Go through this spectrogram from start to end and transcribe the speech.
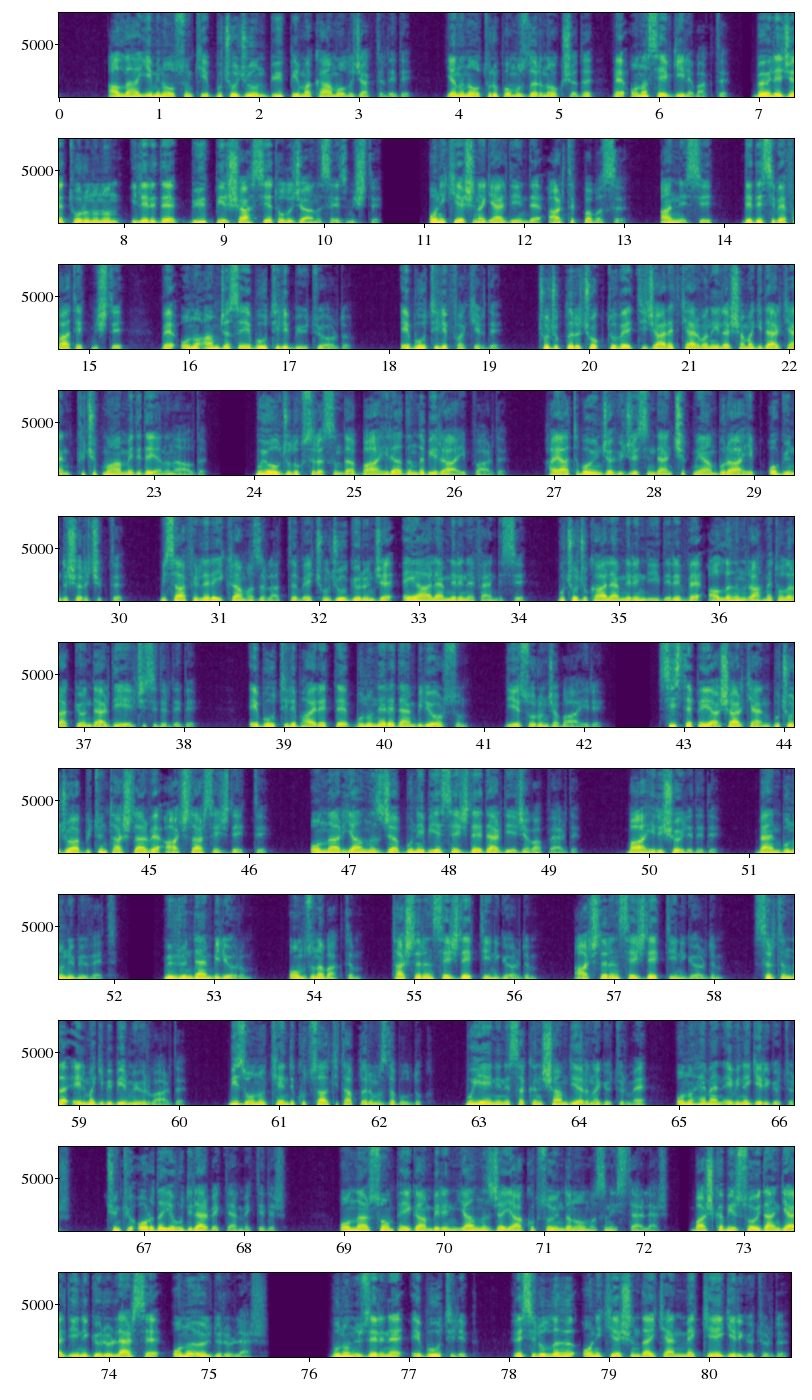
Allah'a yemin olsun ki bu çocuğun büyük bir makamı olacaktır dedi. Yanına oturup omuzlarını okşadı ve ona sevgiyle baktı. Böylece torununun ileride büyük bir şahsiyet olacağını sezmişti. 12 yaşına geldiğinde artık babası, annesi, dedesi vefat etmişti ve onu amcası Ebu Tilip büyütüyordu. Ebu Tilip fakirdi. Çocukları çoktu ve ticaret kervanıyla Şam'a giderken küçük Muhammed'i de yanına aldı. Bu yolculuk sırasında Bahire adında bir rahip vardı. Hayatı boyunca hücresinden çıkmayan bu rahip o gün dışarı çıktı. Misafirlere ikram hazırlattı ve çocuğu görünce ''Ey alemlerin efendisi, bu çocuk alemlerin lideri ve Allah'ın rahmet olarak gönderdiği elçisidir.'' dedi. Ebu Tilip hayretle ''Bunu nereden biliyorsun?'' Diye sorunca Bahiri. Siz tepeyi aşarken bu çocuğa bütün taşlar ve ağaçlar secde etti. Onlar yalnızca bu nebiye secde eder diye cevap verdi. Bahiri şöyle dedi. Ben bunu nübüvvet. Mühründen biliyorum. Omzuna baktım. Taşların secde ettiğini gördüm. Ağaçların secde ettiğini gördüm. Sırtında elma gibi bir mühür vardı. Biz onu kendi kutsal kitaplarımızda bulduk. Bu yeğenini sakın Şam diyarına götürme, onu hemen evine geri götür. Çünkü orada Yahudiler beklenmektedir. Onlar son peygamberin yalnızca Yakup soyundan olmasını isterler. Başka bir soydan geldiğini görürlerse onu öldürürler. Bunun üzerine Ebu Tilip, Resulullah'ı 12 yaşındayken Mekke'ye geri götürdü.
